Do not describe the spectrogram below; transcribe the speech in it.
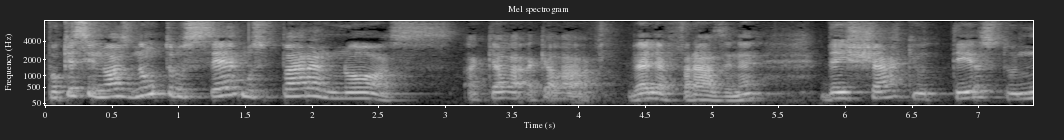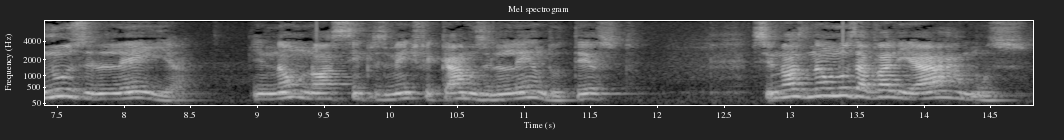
Porque se nós não trouxermos para nós aquela, aquela velha frase, né? deixar que o texto nos leia e não nós simplesmente ficarmos lendo o texto, se nós não nos avaliarmos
